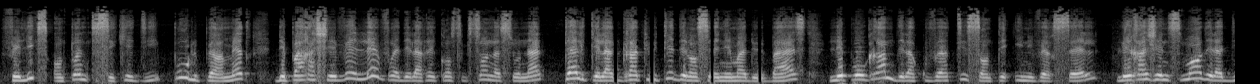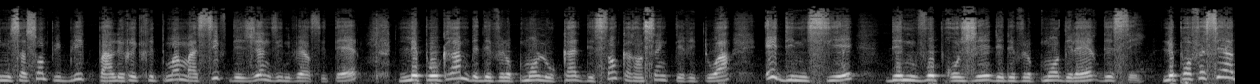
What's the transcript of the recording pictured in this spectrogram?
Félix Antoine Tshisekedi pour lui permettre de parachever l'œuvre de la reconstruction nationale telles que la gratuité de l'enseignement de base, les programmes de la couverture santé universelle, le rajeunissement de l'administration publique par le recrutement massif des jeunes universitaires, les programmes de développement local des 145 territoires et d'initier des nouveaux projets de développement de la RDC. Le professeur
